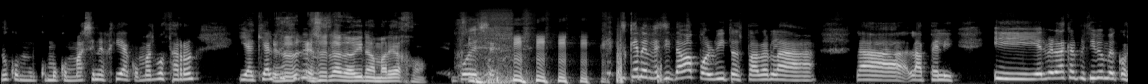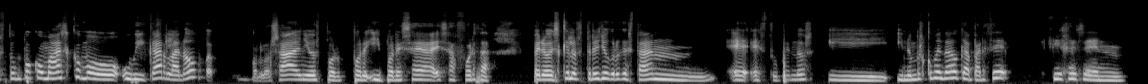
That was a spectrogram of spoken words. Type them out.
¿no? Como, como con más energía, con más bozarrón, y aquí al Eso, es- principio eso es la heroína, Mariajo. puede ser. Es que necesitaba polvitos para ver la, la- la peli. Y es verdad que al principio me costó un poco más como ubicarla, ¿no? Por los años por, por- y por esa, esa fuerza. Pero es que los tres yo creo que están eh, estupendos. Y, y no hemos comentado que aparece Fijes en,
